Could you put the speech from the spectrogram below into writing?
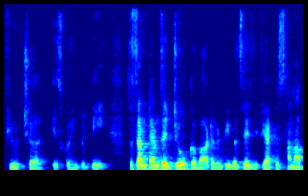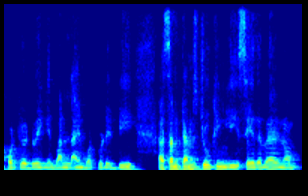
future is going to be. So sometimes I joke about it when people say, if you had to sum up what you're doing in one line, what would it be? I sometimes jokingly say that, well, you know,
